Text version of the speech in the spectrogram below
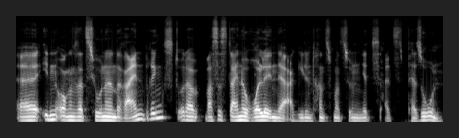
äh, in Organisationen reinbringst? Oder was ist deine Rolle in der agilen Transformation jetzt als Person?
